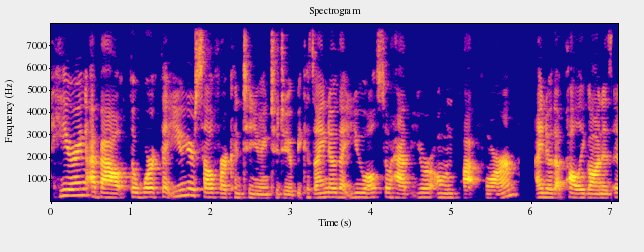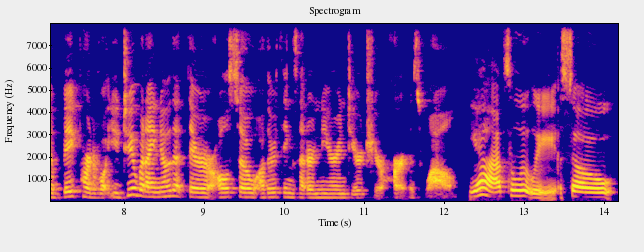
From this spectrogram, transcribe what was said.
hearing about the work that you yourself are continuing to do, because I know that you also have your own platform. I know that Poligon is a big part of what you do, but I know that there are also other things that are near and dear to your heart as well. Yeah, absolutely. So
